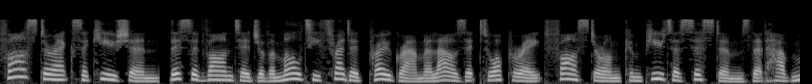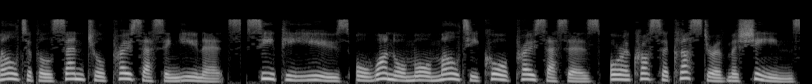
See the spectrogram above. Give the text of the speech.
Faster execution – This advantage of a multi-threaded program allows it to operate faster on computer systems that have multiple central processing units CPUs or one or more multi-core processors, or across a cluster of machines,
